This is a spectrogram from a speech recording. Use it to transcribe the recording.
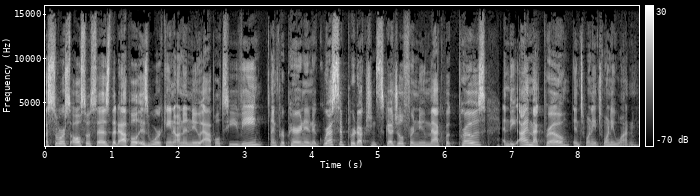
A source also says that Apple is working on a new Apple TV and preparing an aggressive production schedule for new MacBook Pros and the iMac Pro in 2021.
